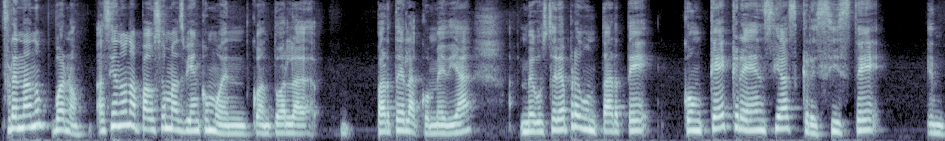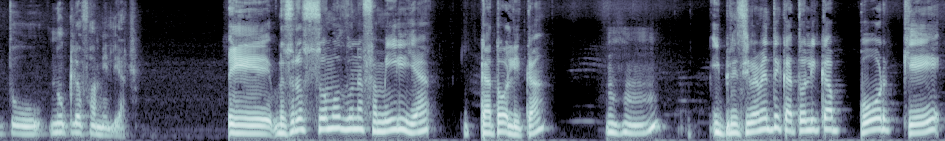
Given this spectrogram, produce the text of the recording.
frenando, bueno, haciendo una pausa más bien como en cuanto a la parte de la comedia, me gustaría preguntarte ¿Con qué creencias creciste en tu núcleo familiar? Eh, nosotros somos de una familia católica. Y principalmente católica porque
